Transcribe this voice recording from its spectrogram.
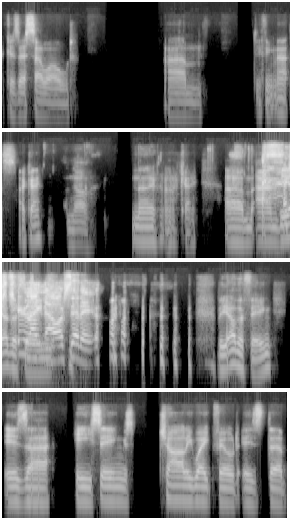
because they're so old. Um, do you think that's okay? No. No, okay. Um, and the it's other too thing, late now. I've said it. the other thing is uh, he sings Charlie Wakefield is the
